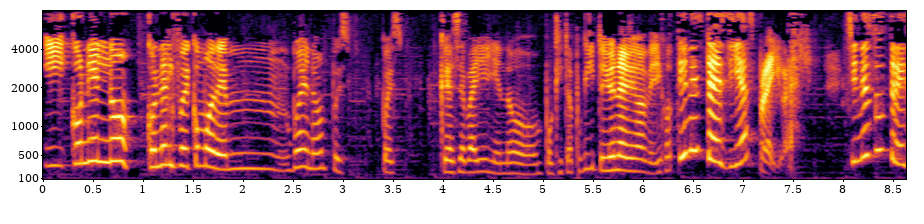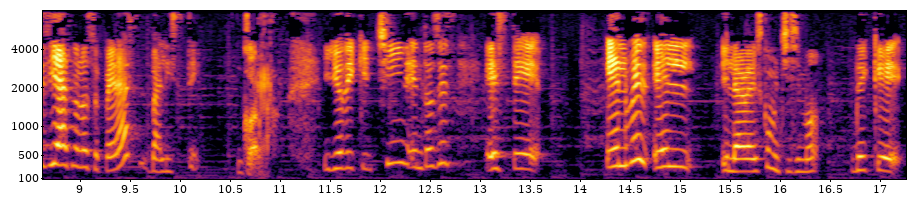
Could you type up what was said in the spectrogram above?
y con él no, con él fue como de, mm, bueno, pues, pues que se vaya yendo un poquito a poquito. Y una amiga me dijo, tienes tres días para llorar. Si en esos tres días no lo superas, valiste gorro. Y yo de que chin, entonces, este, él, me- él, y le agradezco muchísimo, de que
